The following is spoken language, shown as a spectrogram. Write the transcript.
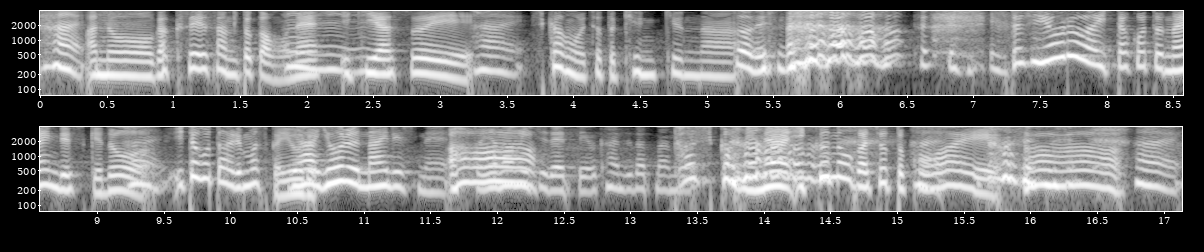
す。はい。あの学生さんとかもね、うんうんうん行きやすい。はい。しかもちょっとキュンキュンな。そうですね。え私夜は行ったことないんですけど、はい。行ったことありますかい夜や、夜ないですね。ちょっとあー山道でっていう感じだったんで。確かにね 行くのがちょっと怖い、はい。そうですね。はい。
